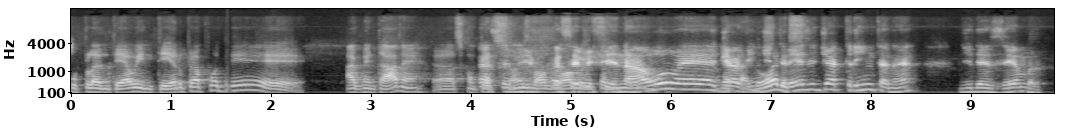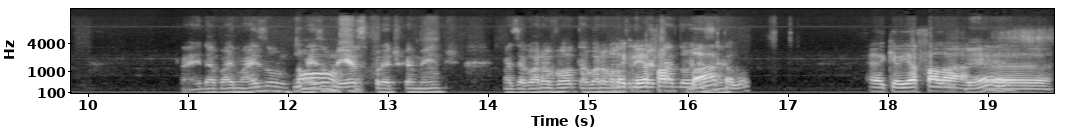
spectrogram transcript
o plantel inteiro para poder aguentar, né? As A, competições logo, a logo. semifinal é dia Libertadores. 23 e dia 30, né? De dezembro. Ainda vai mais um, mais um mês, praticamente. Mas agora volta, agora volta que eu ia falar. Libertadores, Bah, né? tá louco. É que eu ia falar. É. ah,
